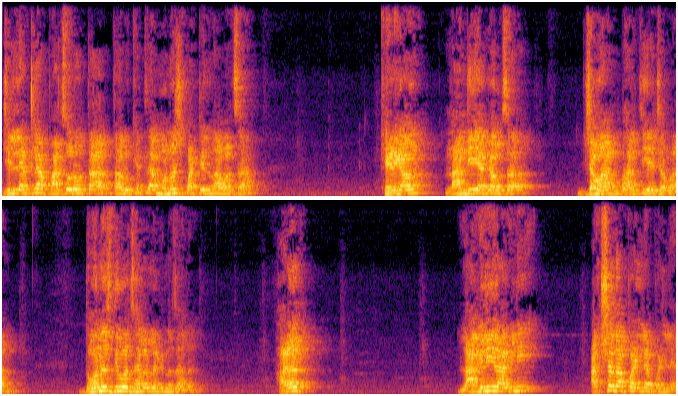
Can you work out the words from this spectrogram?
जिल्ह्यातल्या पाचोरो ता तालुक्यातल्या मनोज पाटील नावाचा खेडगाव नांदी या गावचा जवान भारतीय जवान. दोनच दिवस झालं लग्न झालं. हळद लागली लागली अक्षदा पडल्या पडल्या.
